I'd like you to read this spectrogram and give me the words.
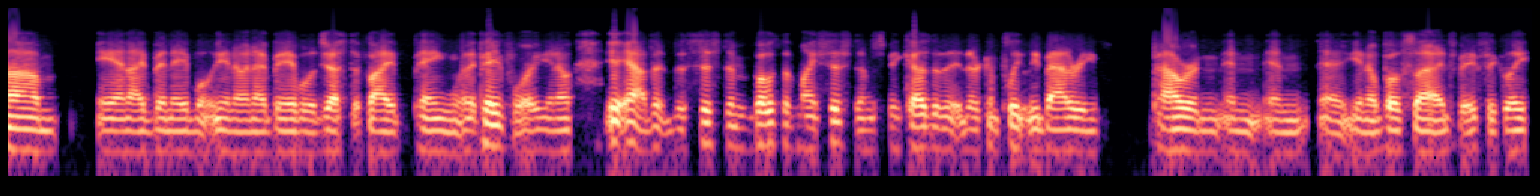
Um, and I've been able, you know, and I've been able to justify paying what I paid for, it, you know. Yeah, the the system, both of my systems, because of the, they're completely battery powered and and, and uh, you know both sides basically.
